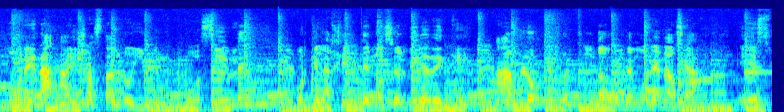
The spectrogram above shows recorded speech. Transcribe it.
Morena ha hecho hasta lo imposible porque la gente no se olvide de que AMLO, que fue el fundador de Morena, o sea, es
